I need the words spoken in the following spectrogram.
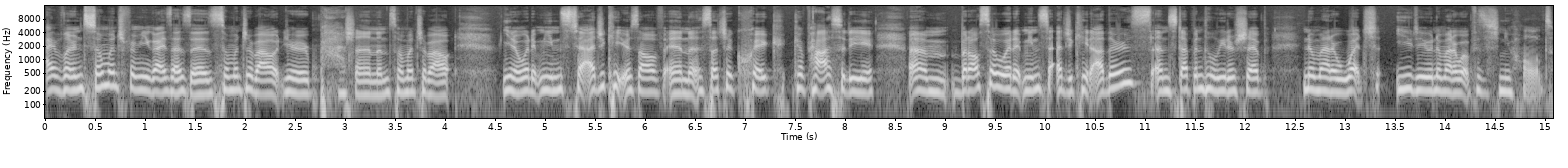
I've learned so much from you guys as is, so much about your passion and so much about, you know, what it means to educate yourself in such a quick capacity, um, but also what it means to educate others and step into leadership no matter what you do, no matter what position you hold.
